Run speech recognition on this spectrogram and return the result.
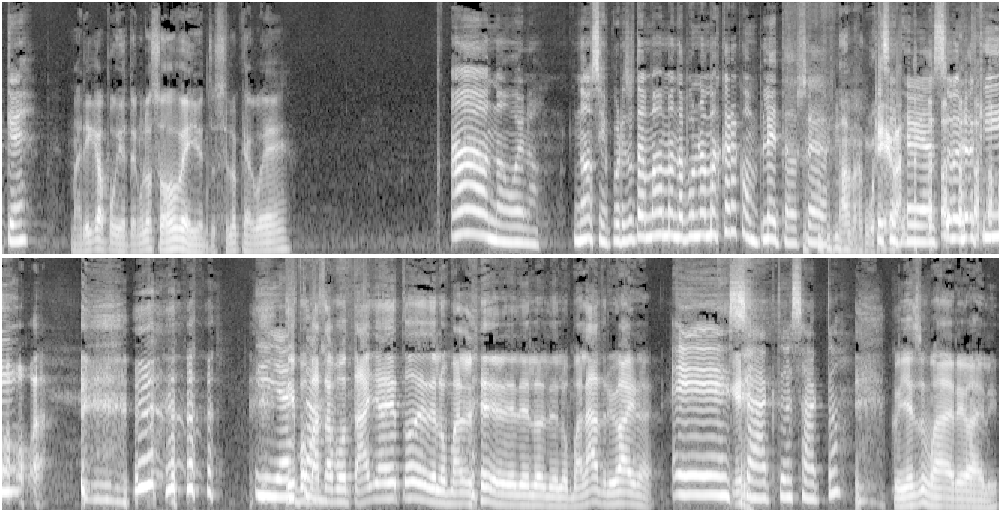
qué? Marica, porque yo tengo los ojos bellos, entonces lo que hago es... Ah, no, bueno. No, si es por eso te vamos a mandar por una máscara completa, o sea, Mamá que se te vea solo aquí y ya tipo está. pasamontaña esto de, de lo mal, de, de lo, de lo malandro y vaina. Exacto, exacto. Coño, su madre, vale.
